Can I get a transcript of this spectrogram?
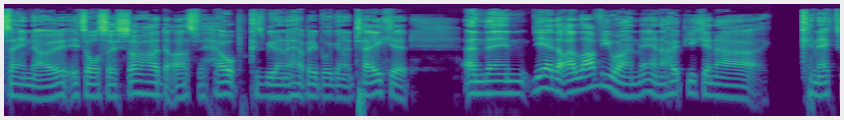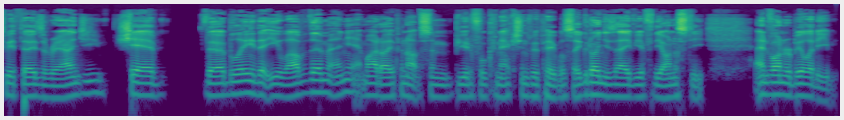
say no. It's also so hard to ask for help because we don't know how people are going to take it. And then, yeah, the I love you one, man. I hope you can uh, connect with those around you, share verbally that you love them, and yeah, it might open up some beautiful connections with people. So good on you, Xavier, for the honesty and vulnerability.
